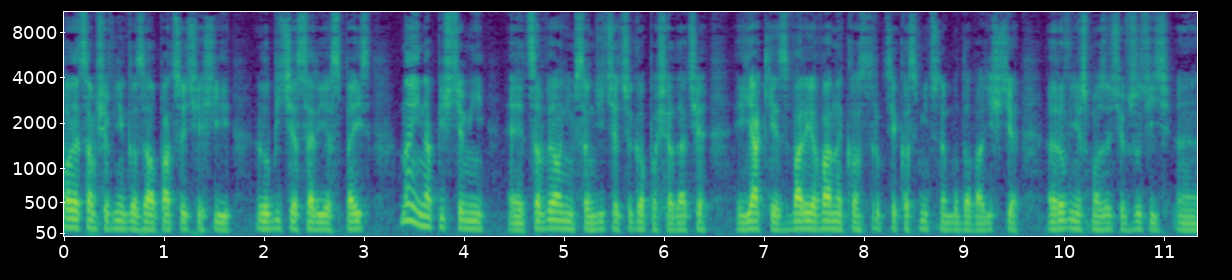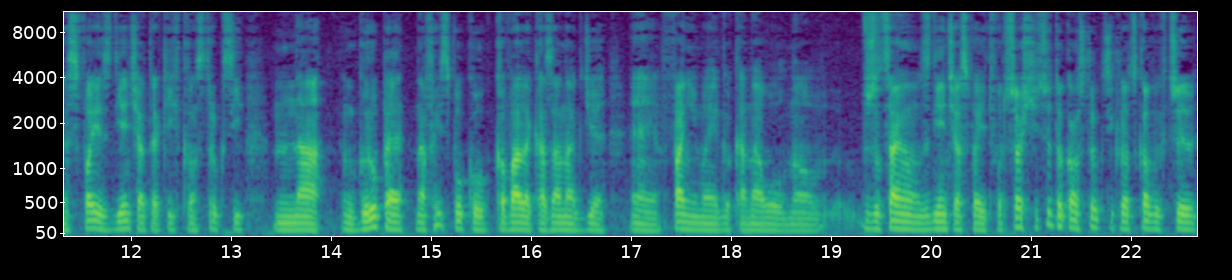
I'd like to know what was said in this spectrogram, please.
Polecam się w niego zaopatrzyć, jeśli lubicie serię Space. No i napiszcie mi, e, co wy o nim sądzicie, czy go posiadacie, jakie zwariowane konstrukcje kosmiczne budowaliście. Również możecie wrzucić e, swoje zdjęcia takich konstrukcji na grupę na Facebooku Kowale Kazana, gdzie e, fani mojego kanału no, wrzucają zdjęcia swojej twórczości, czy to konstrukcji klockowych, czy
